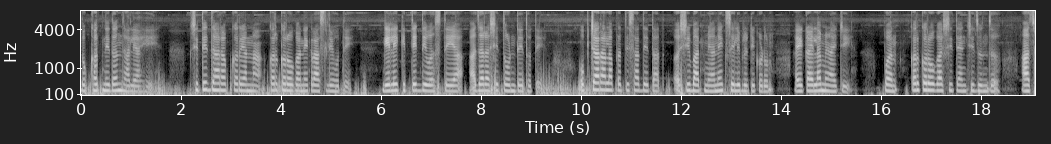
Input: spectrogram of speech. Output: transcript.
दुःखद निधन झाले आहे. क्षितिज झारापकर यांना कर्करोगाने ग्रासले होते. गेले कित्येक दिवस ते या आजाराशी तोंड देत होते. उपचाराला प्रतिसाद देतात अशी बातमी अनेक सेलिब्रिटीकडून ऐकायला मिळायची. पण कर्करोगाशी त्यांची झुंज. आज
